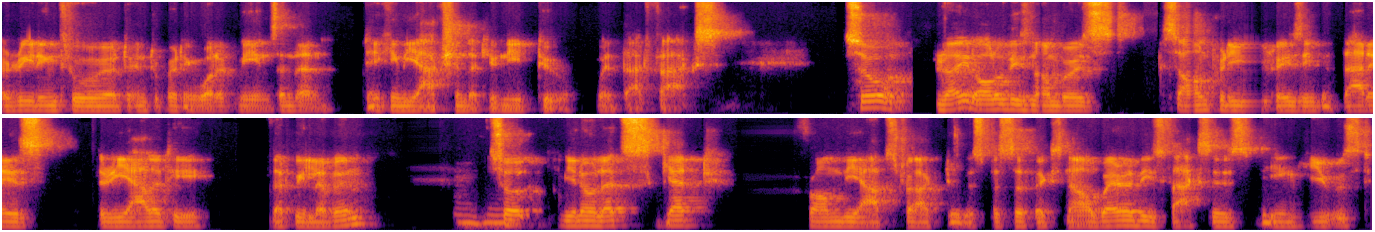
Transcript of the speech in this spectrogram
reading through it interpreting what it means and then taking the action that you need to with that fax so right all of these numbers sound pretty crazy but that is the reality that we live in mm-hmm. so you know let's get from the abstract to the specifics now where are these faxes being used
